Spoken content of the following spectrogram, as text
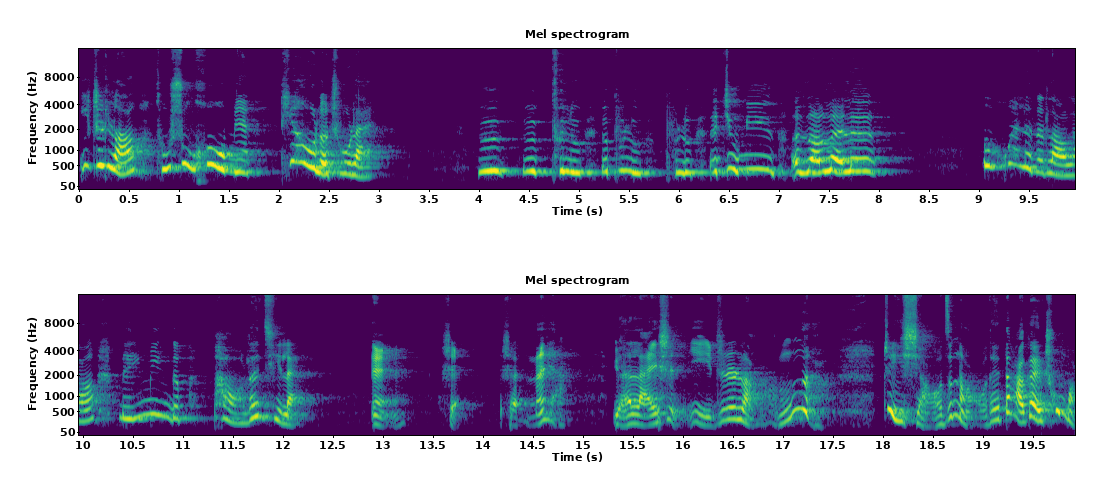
一只狼从树后面跳了出来。呃呃，扑噜扑噜扑噜！救命！狼来了！饿坏了的老狼没命的跑了起来。嗯，什什么呀？原来是一只狼啊！这小子脑袋大概出毛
